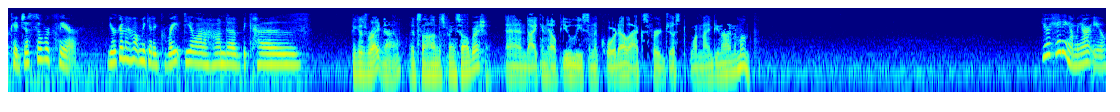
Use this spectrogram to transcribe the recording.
Okay, just so we're clear, you're going to help me get a great deal on a Honda because. Because right now, it's the Honda Spring Celebration. And I can help you lease an Accord LX for just $199 a month. You're hitting on me, aren't you?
